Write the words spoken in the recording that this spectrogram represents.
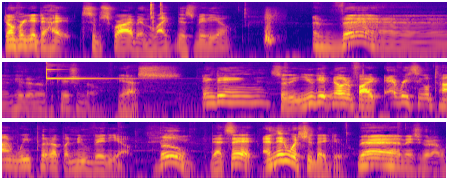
Don't forget to hit subscribe and like this video. And then hit that notification bell. Yes. Ding ding. So that you get notified every single time we put up a new video. Boom. That's it. And then what should they do? Then they should go to Apple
